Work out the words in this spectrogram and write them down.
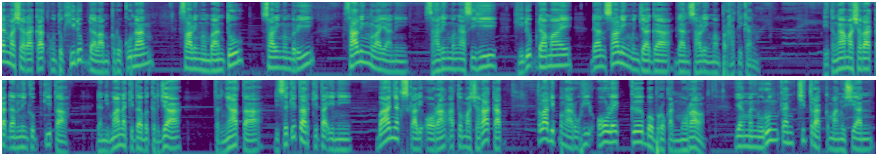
dan masyarakat untuk hidup dalam kerukunan, saling membantu, saling memberi, saling melayani, saling mengasihi, hidup damai, dan saling menjaga dan saling memperhatikan. Di tengah masyarakat dan lingkup kita, dan di mana kita bekerja, ternyata di sekitar kita ini banyak sekali orang atau masyarakat telah dipengaruhi oleh kebobrokan moral yang menurunkan citra kemanusiaan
